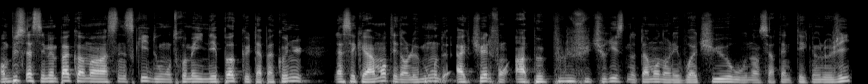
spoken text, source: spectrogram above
en plus là c'est même pas comme un Assassin's Creed où on te remet une époque que t'as pas connue. Là c'est clairement t'es dans le monde actuel, font un peu plus futuriste notamment dans les voitures ou dans certaines technologies.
